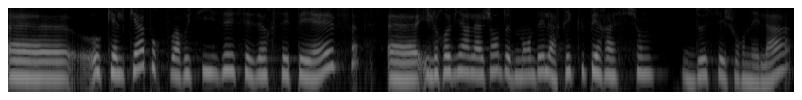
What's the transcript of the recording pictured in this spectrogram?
Euh, auquel cas, pour pouvoir utiliser ces heures CPF, euh, il revient à l'agent de demander la récupération de ces journées-là,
